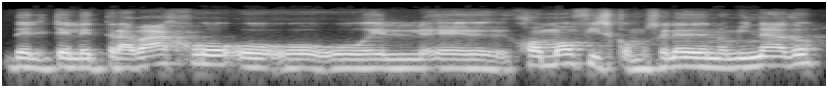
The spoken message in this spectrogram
del teletrabajo o, el home office, como se le ha denominado.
